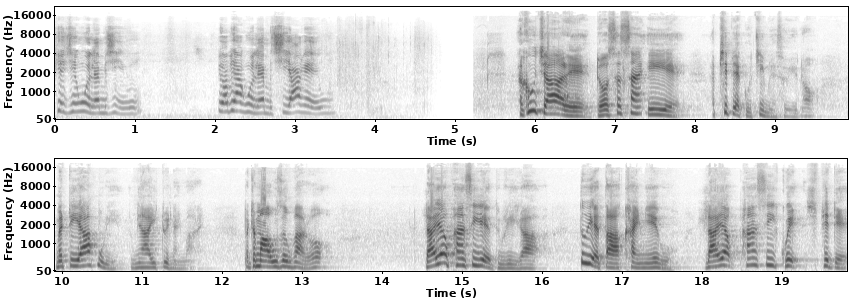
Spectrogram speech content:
ဖြစ်ချင်းဝင်လည်းမရှိဘူးပြောပြဝင်လည်းမရှိရခဲ့ဘူးအခုကြားရတဲ့ဒေါ်ဆက်ဆန်းအေးရဲ့အဖြစ်အပျက်ကိုကြည့်မယ်ဆိုရင်တော့မတရားမှုတွေအများကြီးတွေ့နိုင်ပါတယ်ပထမအဦးဆုံးကတော့လာရောက်ဖမ်းဆီးတဲ့သူတွေကသူ့ရဲ့သားခိုင်မြဲကိုလာရောက်ဖမ်းဆီးခွင့်ဖြစ်တဲ့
